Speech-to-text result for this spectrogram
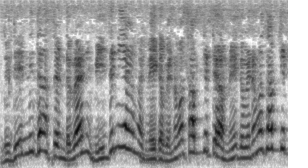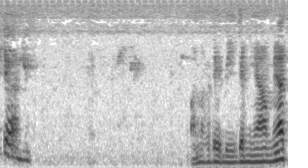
ලෙඩෙන් නිදාස් වෙන්න බෑනේ බීජ නියාම. මේක වෙනම සබ්ජෙක්ට් එකක්. මේක වෙනම සබ්ජෙක්ට් එකක්. අන්නකට බීජ නියාමයක්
